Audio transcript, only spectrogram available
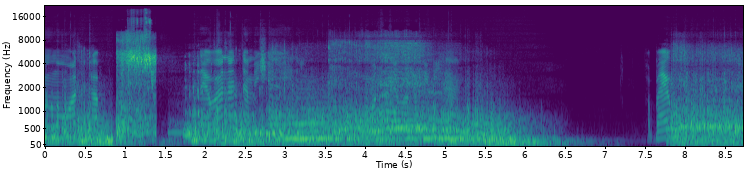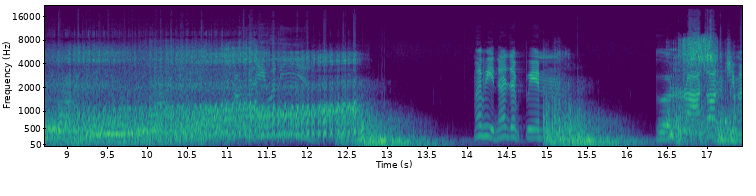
มมอสครับ แต่ว่าน่าจะไม่ใช่นะมอสอะไรวะไม่มีหางต่อไปก็อะไรวะนี่ไม่ผิดน่าจะเป็นเออราดอนใช่ไหม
